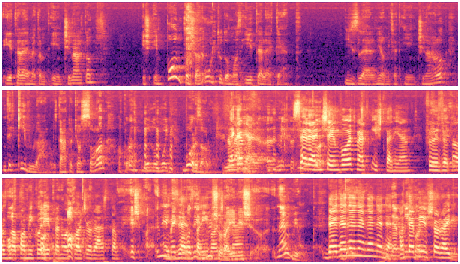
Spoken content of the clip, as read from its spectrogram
ételeimet, amit én csináltam, és én pontosan úgy tudom az ételeket ízlelni, amiket én csinálok, mint egy kívülálló. Tehát, hogyha szar, akkor azt mondom, hogy borzalom. Nekem szerencsém volt, mert Isten ilyen főzött aznap, amikor akkor, éppen ott akkor, vacsoráztam. És némelyikor az én műsoraim is nem jók. De, de, de, de, de, de, de. de a te műsoraid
